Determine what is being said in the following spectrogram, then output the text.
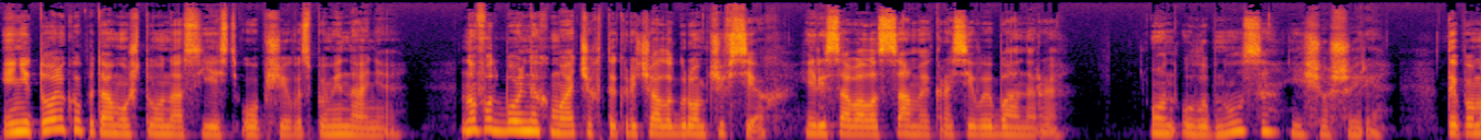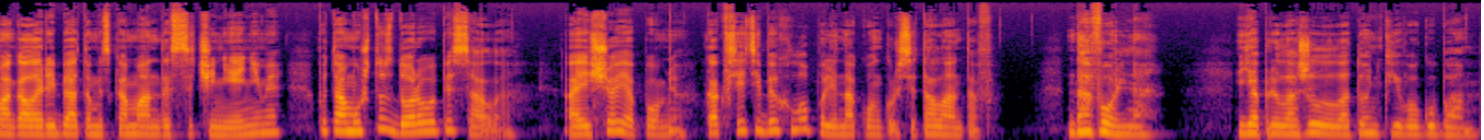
И не только потому, что у нас есть общие воспоминания. На футбольных матчах ты кричала громче всех и рисовала самые красивые баннеры. Он улыбнулся еще шире. Ты помогала ребятам из команды с сочинениями, потому что здорово писала. А еще я помню, как все тебе хлопали на конкурсе талантов. «Довольно!» Я приложила ладонь к его губам.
